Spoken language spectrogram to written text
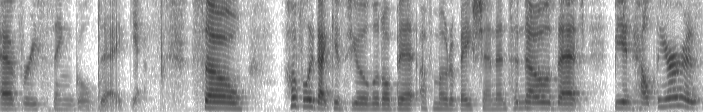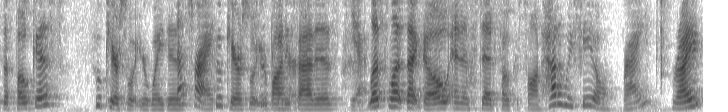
every single day. Yes. So hopefully that gives you a little bit of motivation and to know that being healthier is the focus. Who cares what your weight is? That's right. Who cares what Who your body cares? fat is? Yes. Let's let that go and instead focus on how do we feel, Right? right?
